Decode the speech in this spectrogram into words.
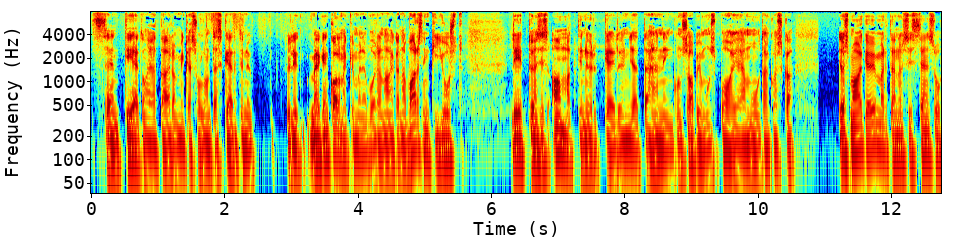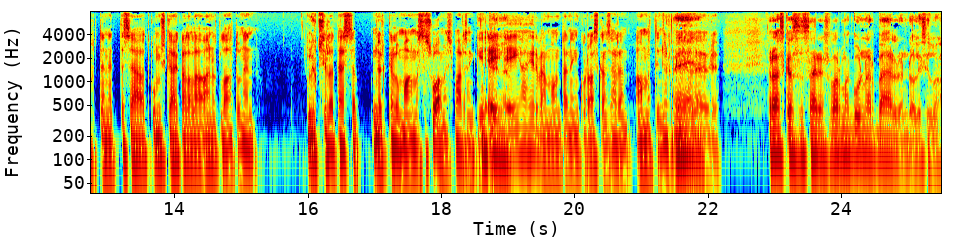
sen tiedon ja taidon, mikä sulla on tässä kertynyt yli melkein 30 vuoden aikana, varsinkin just liittyen siis ammattinyrkkeilyyn ja tähän niin kuin sopimuspohjaan ja muuta, koska jos mä oikein ymmärtänyt siis sen suhteen, että sä oot kumminkin aika lailla ainutlaatuinen yksilö tässä nyrkkeilymaailmassa, Suomessa varsinkin. Ei, ei ihan hirveän monta niin kuin raskansarjan ammattinyrkkeilijää löydy raskassa sarjassa varmaan Gunnar Berlund oli silloin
